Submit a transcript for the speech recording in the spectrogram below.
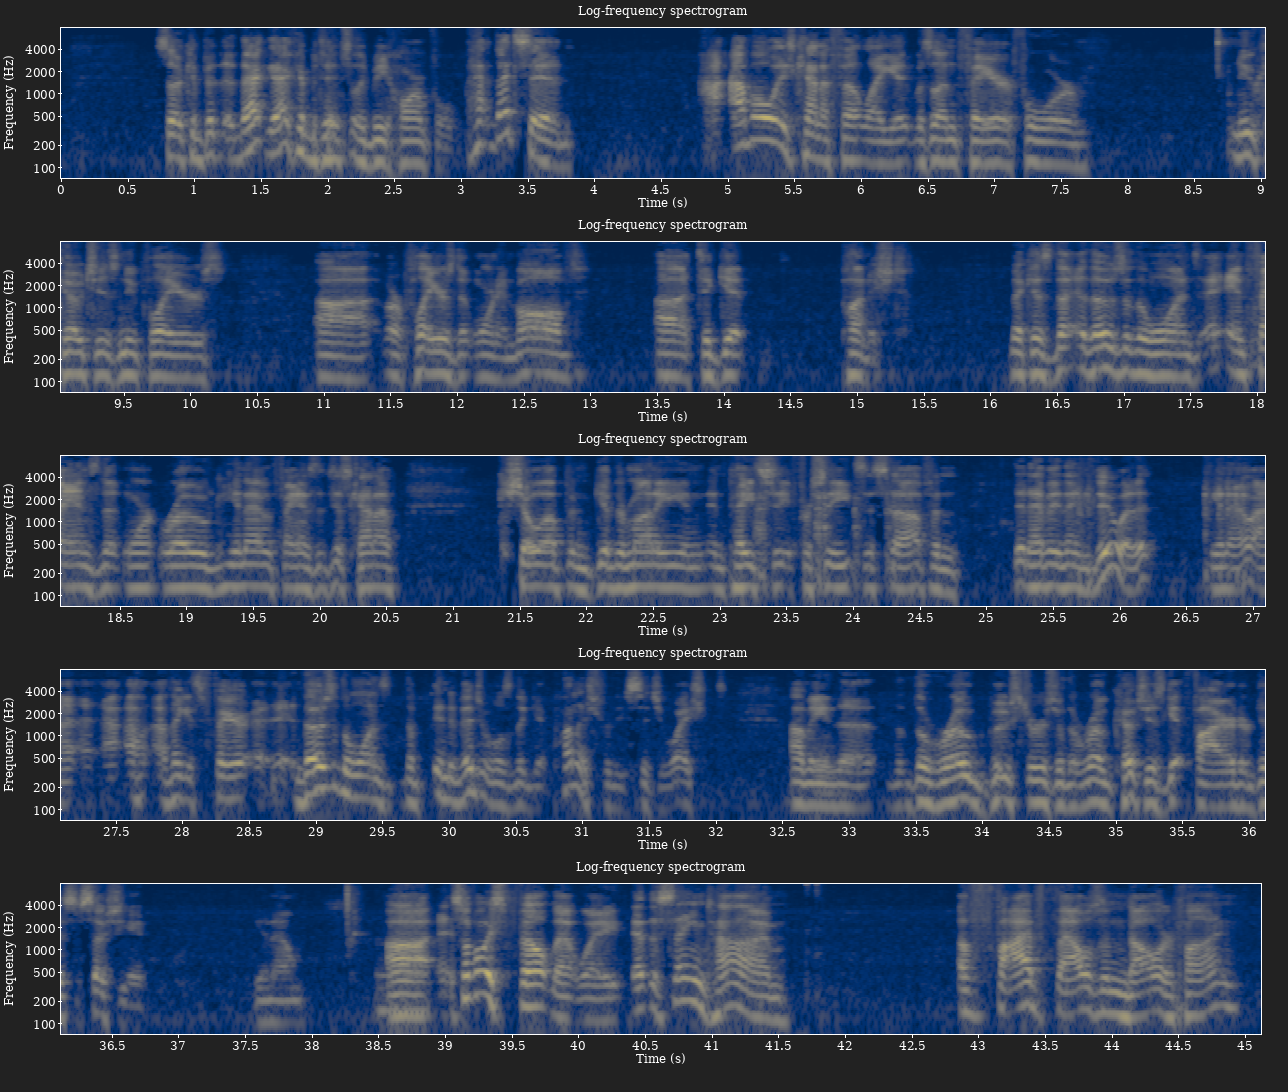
So that, that could potentially be harmful. That said, I, I've always kind of felt like it was unfair for new coaches, new players, uh, or players that weren't involved uh, to get punished because those are the ones and fans that weren't rogue, you know, fans that just kind of show up and give their money and, and pay seat for seats and stuff and didn't have anything to do with it. You know, I, I, I think it's fair. Those are the ones, the individuals that get punished for these situations. I mean, the, the, the rogue boosters or the rogue coaches get fired or disassociated, you know. Uh, so I've always felt that way. At the same time, a five thousand dollar fine.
